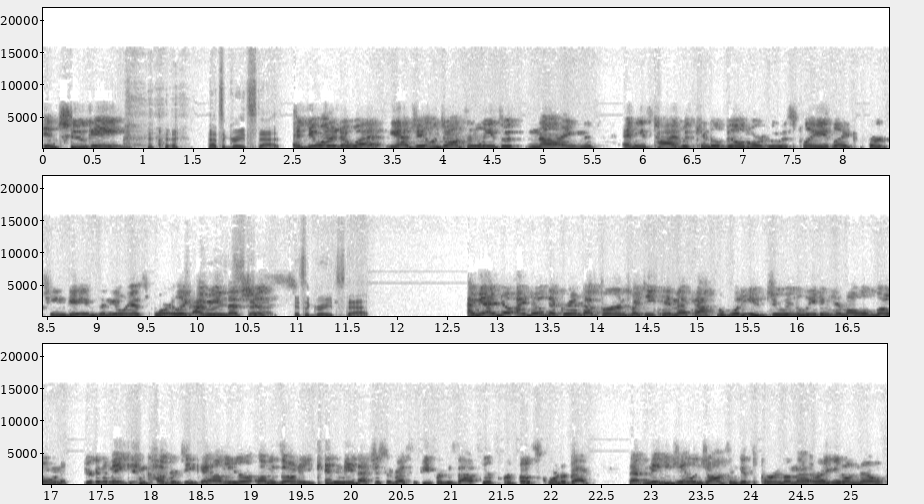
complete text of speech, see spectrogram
in two games. That's a great stat. And do you want to know what? Yeah, Jaylon Johnson leads with nine, and he's tied with Kindle Vildor, who has played like 13 games and he only has four. Like, I mean, that's stat. just. It's a great stat. I mean, I know I know that Graham got burned by DK Metcalf, but what are you doing leaving him all alone? You're going to make him cover DK on, your, on his own? Are you kidding me? That's just a recipe for disaster for most quarterbacks. That maybe Jaylon Johnson gets burned on that, right? You don't know.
